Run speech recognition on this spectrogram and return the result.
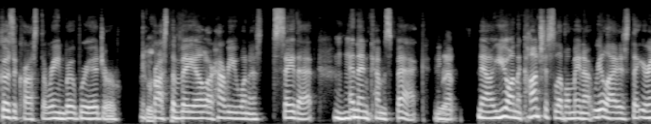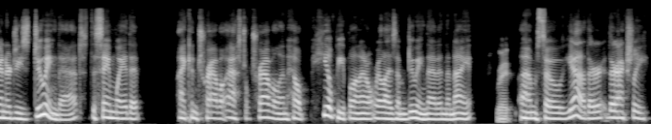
goes across the rainbow bridge or across the veil or however you want to say that, Mhm. and then comes back. Right. Now, you on the conscious level may not realize that your energy is doing that the same way that I can travel, astral travel, and help heal people, and I don't realize I'm doing that in the night. Right. Um. So yeah, they're they're actually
